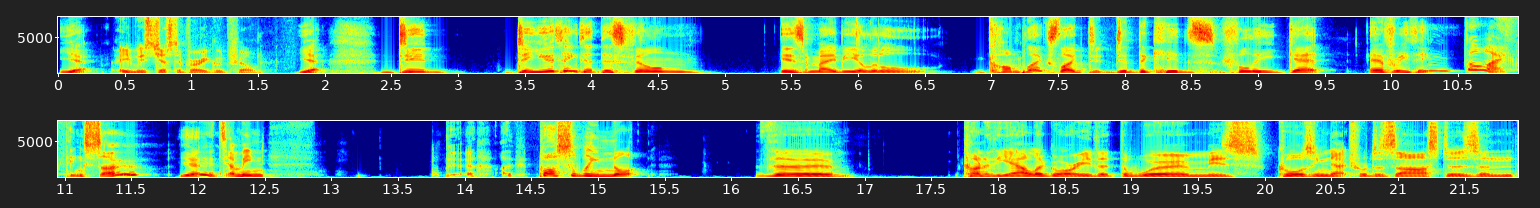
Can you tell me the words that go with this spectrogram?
yeah. It was just a very good film. Yeah. Did do you think that this film is maybe a little complex? Like, did, did the kids fully get everything? Oh, I think so. Yeah. It's, I mean, possibly not the kind of the allegory that the worm is causing natural disasters, and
